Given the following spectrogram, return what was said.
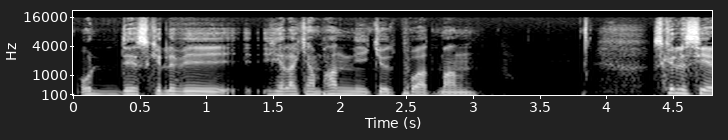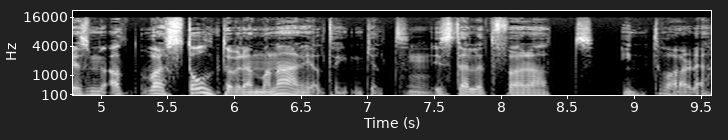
Och det skulle vi, hela kampanjen gick ut på att man skulle se det som att vara stolt över den man är helt enkelt. Mm. Istället för att inte vara det.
